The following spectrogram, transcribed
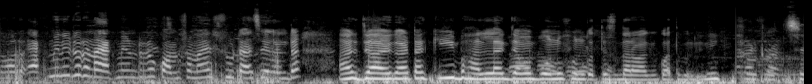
ধরো এক মিনিটেরও না এক মিনিটেরও কম সময়ে শ্যুট আছে এখানটা। আর জায়গাটা কি ভালো লাগছে আমার বনু ফোন করতেছে তার আগে কথা বলিনি শ্যুট হচ্ছে।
